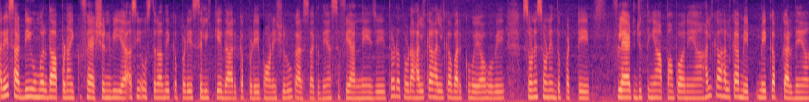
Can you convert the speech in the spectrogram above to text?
ਅਰੇ, ਸਾਡੀ ਉਮਰ ਦਾ ਆਪਣਾ ਇੱਕ ਫੈਸ਼ਨ ਵੀ ਆ। ਅਸੀਂ ਉਸ ਤਰ੍ਹਾਂ ਦੇ ਕੱਪੜੇ, ਸਲੀਕੇਦਾਰ ਕੱਪੜੇ ਪਾਉਣੇ ਸ਼ੁਰੂ ਕਰ ਸਕਦੇ ਹਾਂ। ਸਫਿਆਨੇ ਜੇ ਥੋੜਾ ਥੋੜਾ ਹਲਕਾ ਹਲਕਾ ਵਰਕ ਹੋਇਆ ਹੋਵੇ ਸੋਹਣੇ ਸੋਹਣੇ ਦੁਪੱਟੇ ਫਲੈਟ ਜੁੱਤੀਆਂ ਆਪਾਂ ਪਾਉਨੇ ਆ ਹਲਕਾ ਹਲਕਾ ਮੇਕਅਪ ਕਰਦੇ ਆ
